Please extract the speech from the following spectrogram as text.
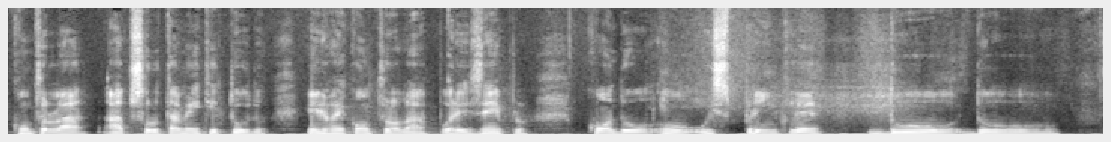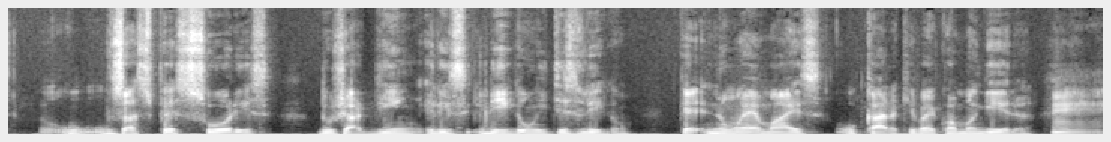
controlar absolutamente tudo. Ele vai controlar, por exemplo, quando o, o sprinkler do, do, os aspersores do jardim, eles ligam e desligam. Não é mais o cara que vai com a mangueira, hum.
